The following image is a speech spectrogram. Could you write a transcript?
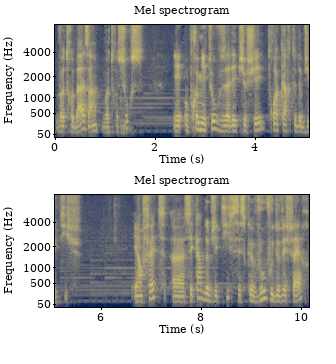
votre base, hein, votre source. Et au premier tour, vous allez piocher trois cartes d'objectifs. Et en fait, ces cartes d'objectifs, c'est ce que vous vous devez faire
